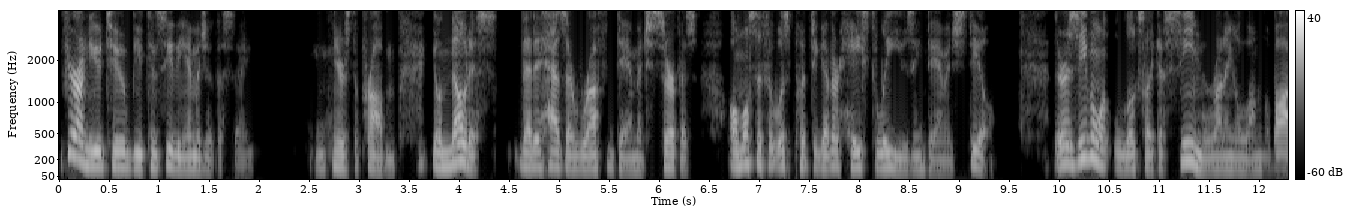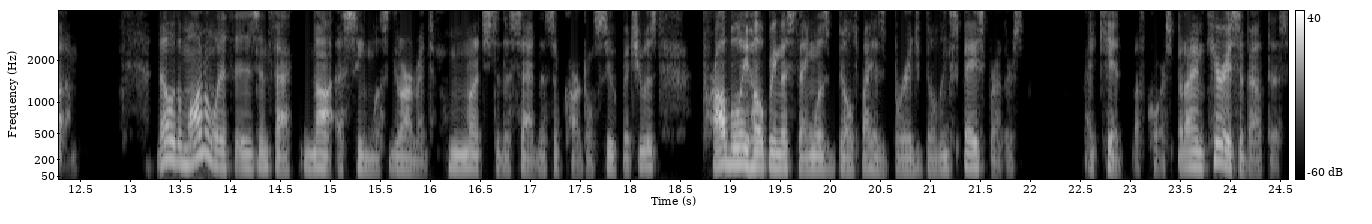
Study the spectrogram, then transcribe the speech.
If you're on YouTube, you can see the image of this thing. Here's the problem. You'll notice that it has a rough, damaged surface, almost as if it was put together hastily using damaged steel. There is even what looks like a seam running along the bottom. No, the monolith is in fact not a seamless garment, much to the sadness of Cardinal Cupich, who was probably hoping this thing was built by his bridge building space brothers. I kid, of course, but I am curious about this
